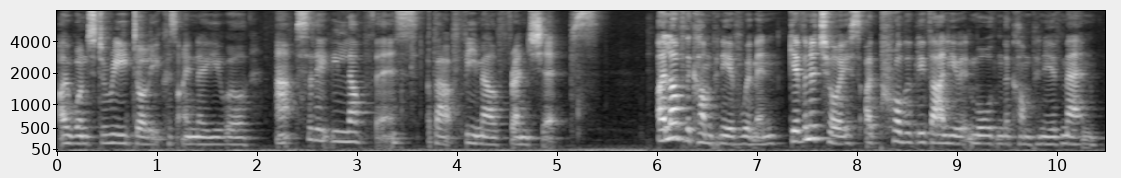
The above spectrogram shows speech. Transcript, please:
I wanted to read, Dolly, because I know you will absolutely love this about female friendships. I love the company of women. Given a choice, I probably value it more than the company of men.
